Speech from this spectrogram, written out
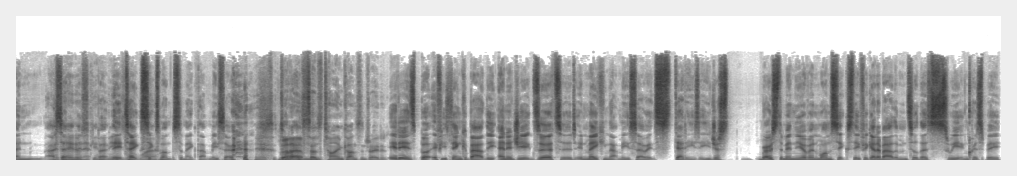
And I said a minute, but it takes six months to make that miso. Yeah, so, But, time, so um, it's time concentrated. It is, but if you think about the energy exerted in making that miso, it's dead easy. You just roast them in the oven, 160, forget about them until they're sweet and crispy.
